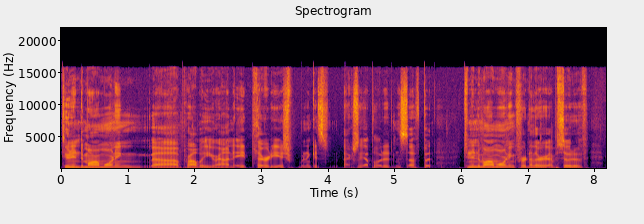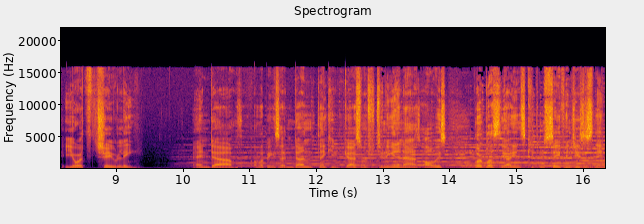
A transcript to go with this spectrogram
tune in tomorrow morning, uh, probably around 8.30ish when it gets actually uploaded and stuff. But tune in tomorrow morning for another episode of Yorth Chuli. And uh, with all that being said and done, thank you guys so much for tuning in. And as always, Lord bless the audience, keep them safe in Jesus' name.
